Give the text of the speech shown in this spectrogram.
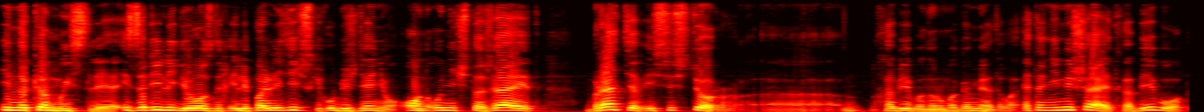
инакомыслия, из-за религиозных или политических убеждений, он уничтожает братьев и сестер э, Хабиба Нурмагомедова. Это не мешает Хабибу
